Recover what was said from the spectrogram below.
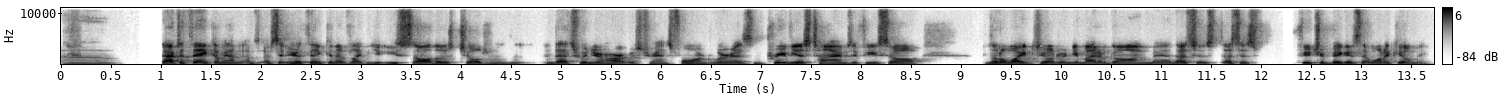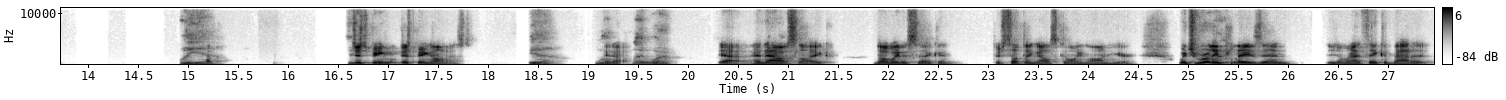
Uh, I have to think. I mean, I'm, I'm sitting here thinking of like you, you saw those children, and that's when your heart was transformed. Whereas in previous times, if you saw little white children, you might have gone, "Man, that's just that's just future bigots that want to kill me." Well, yeah. Just being just being honest. Yeah. Well, you know, they were. Yeah, and now it's like no, wait a second, there's something else going on here, which really plays in, you know, when I think about it,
